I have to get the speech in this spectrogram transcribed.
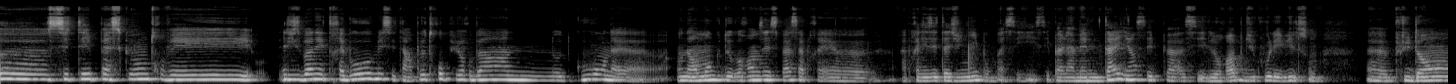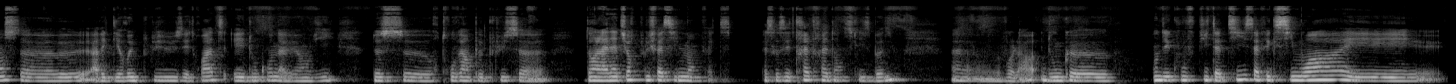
Euh, C'était parce qu'on trouvait Lisbonne est très beau, mais c'était un peu trop urbain. Notre goût, on a, on a en manque de grands espaces après, euh, après les États-Unis. Bon, bah, c'est pas la même taille, hein, c'est pas l'Europe. Du coup, les villes sont euh, plus denses, avec des rues plus étroites. Et donc, on avait envie de se retrouver un peu plus dans la nature plus facilement, en fait. Parce que c'est très, très dense, Lisbonne. Euh, voilà, donc euh, on découvre petit à petit, ça fait que six mois et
